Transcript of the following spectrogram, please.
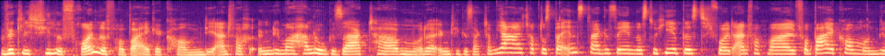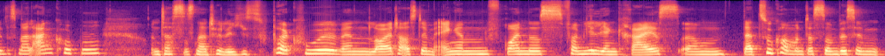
wirklich viele Freunde vorbeigekommen, die einfach irgendwie mal Hallo gesagt haben oder irgendwie gesagt haben, ja, ich habe das bei Insta gesehen, dass du hier bist. Ich wollte einfach mal vorbeikommen und mir das mal angucken. Und das ist natürlich super cool, wenn Leute aus dem engen Freundes-Familienkreis ähm, dazukommen und das so ein bisschen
